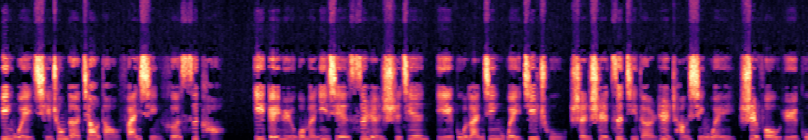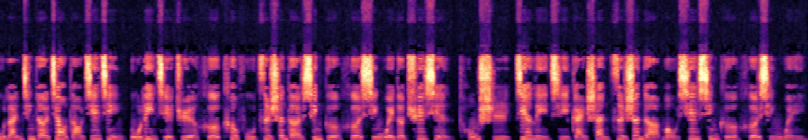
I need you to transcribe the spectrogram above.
并为其中的教导反省和思考。亦给予我们一些私人时间，以古兰经为基础，审视自己的日常行为是否与古兰经的教导接近，努力解决和克服自身的性格和行为的缺陷，同时建立及改善自身的某些性格和行为。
